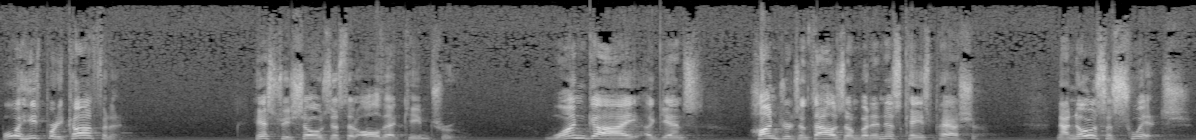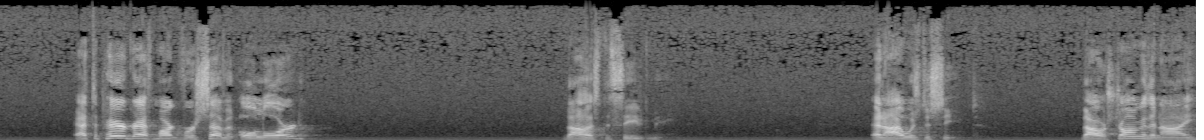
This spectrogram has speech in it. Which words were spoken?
Boy, he's pretty confident. History shows us that all that came true. One guy against hundreds and thousands, but in this case, Pashur. Now, notice a switch. At the paragraph mark, verse 7, O Lord, Thou hast deceived me. And I was deceived. Thou art stronger than I,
